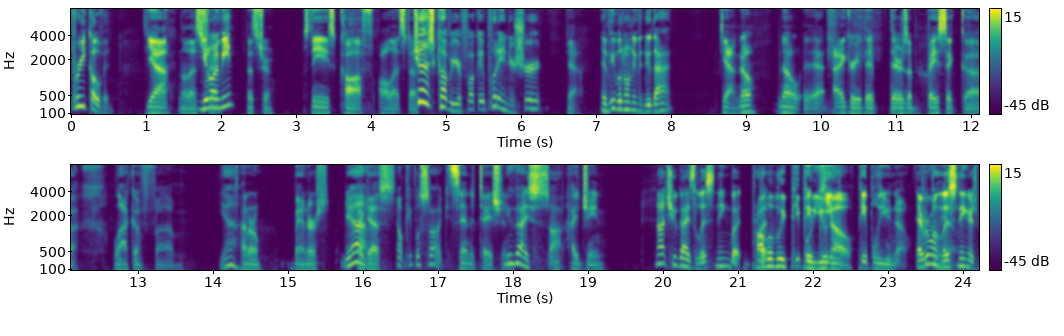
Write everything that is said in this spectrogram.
pre-COVID. yeah. No, that's you know what I mean? That's true. Sneeze, cough, all that stuff. Just cover your fucking, put it in your shirt. yeah. And people don't even do that. Yeah. No. No. I agree. There, there's a basic uh, lack of um, Yeah. I don't know banners. Yeah. I guess No, people suck. sanitation, You guys suck. hygiene. Not you guys listening, but probably people Pe- you know. people you know. Everyone People you know. listening is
